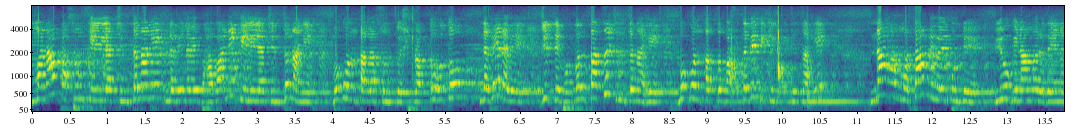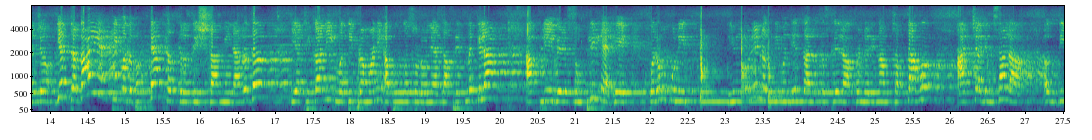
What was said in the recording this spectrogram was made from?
मनापासून केलेल्या चिंतनाने नवे नवे भावाने केलेल्या चिंतनाने भगवंताला संतोष प्राप्त होतो. नवे नवे जिथे भगवंताचं चिंतन आहे भगवंताचं वास्तव्य देखील तिथेच आहे. ना मसामे वैकुंठे योगी नाम च. यत्र गायंती मद भक्त्या तत्र तिष्ठामी नारद. या ठिकाणी मतीप्रमाणे अभंग सोडवण्याचा प्रयत्न केला. आपली वेळ संपलेली आहे. परमपुनीत हिंगोली नगरीमध्ये चालत असलेला अखंड हरिनाम सप्ताह आजच्या दिवसाला अगदी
